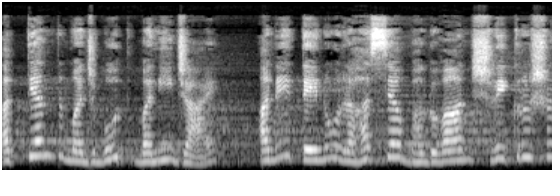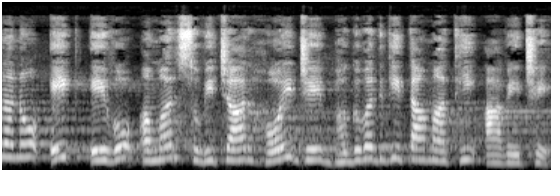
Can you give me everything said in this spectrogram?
અત્યંત મજબૂત બની જાય? અને તેનું રહસ્ય ભગવાન શ્રીકૃષ્ણનો એક એવો અમર સુવિચાર હોય જે ભગવદ્ ગીતામાંથી આવે છે.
